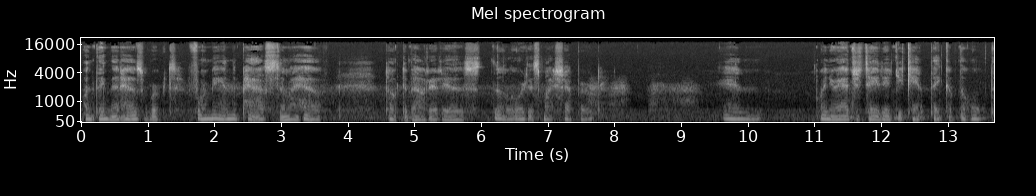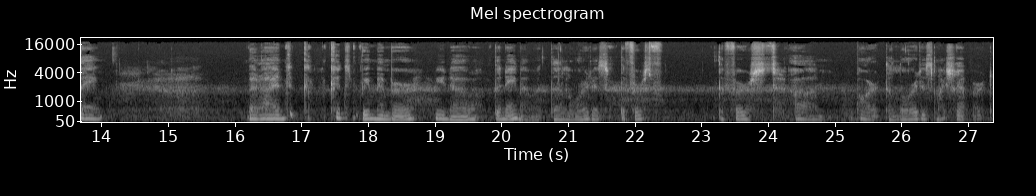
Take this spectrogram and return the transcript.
one thing that has worked for me in the past, and I have talked about it, is the Lord is my shepherd. And when you're agitated, you can't think of the whole thing. But I could remember, you know, the name of. The Lord is the first, the first um, part. The Lord is my shepherd,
